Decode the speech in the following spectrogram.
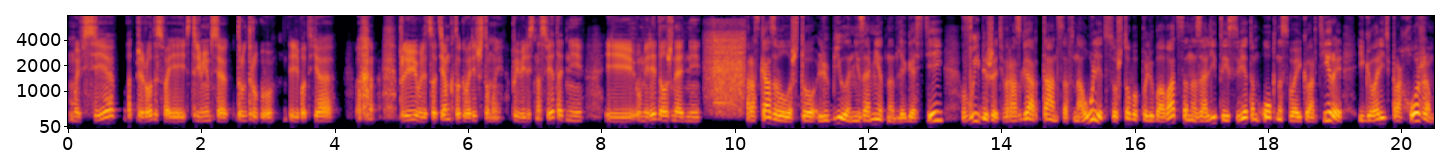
Мы все от природы своей стремимся друг к другу. И вот я плюю в лицо тем, кто говорит, что мы появились на свет одни и умереть должны одни. рассказывала, что любила незаметно для гостей выбежать в разгар танцев на улицу, чтобы полюбоваться на залитые светом окна своей квартиры и говорить прохожим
